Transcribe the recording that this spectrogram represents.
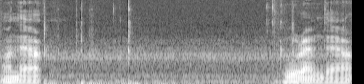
One there. Go around there.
